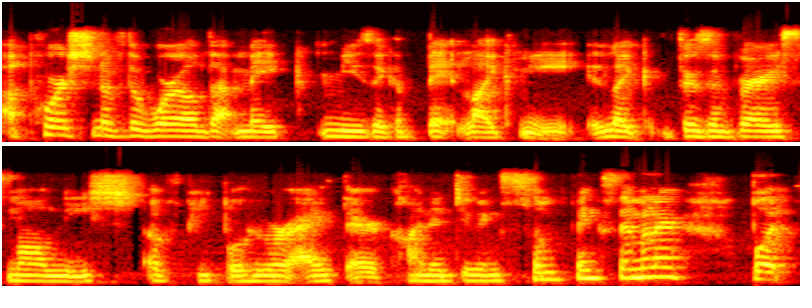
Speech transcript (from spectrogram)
a portion of the world that make music a bit like me. Like there's a very small niche of people who are out there kind of doing something similar. But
